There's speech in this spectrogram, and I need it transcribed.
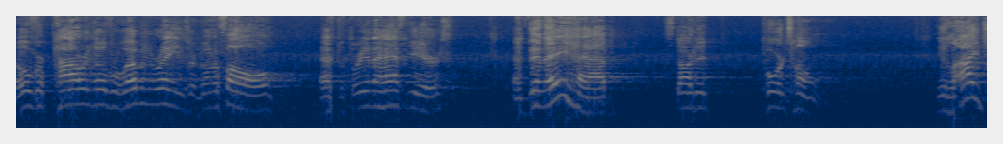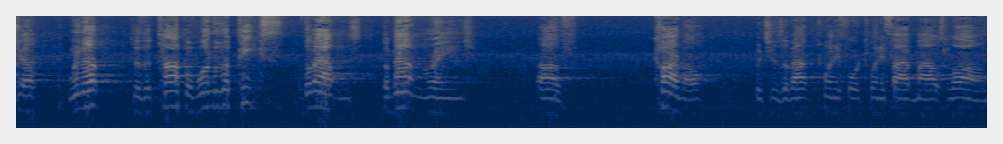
Overpowering, overwhelming rains are going to fall after three and a half years. And then Ahab started towards home. Elijah went up to the top of one of the peaks of the mountains, the mountain range of Carmel, which is about 24, 25 miles long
